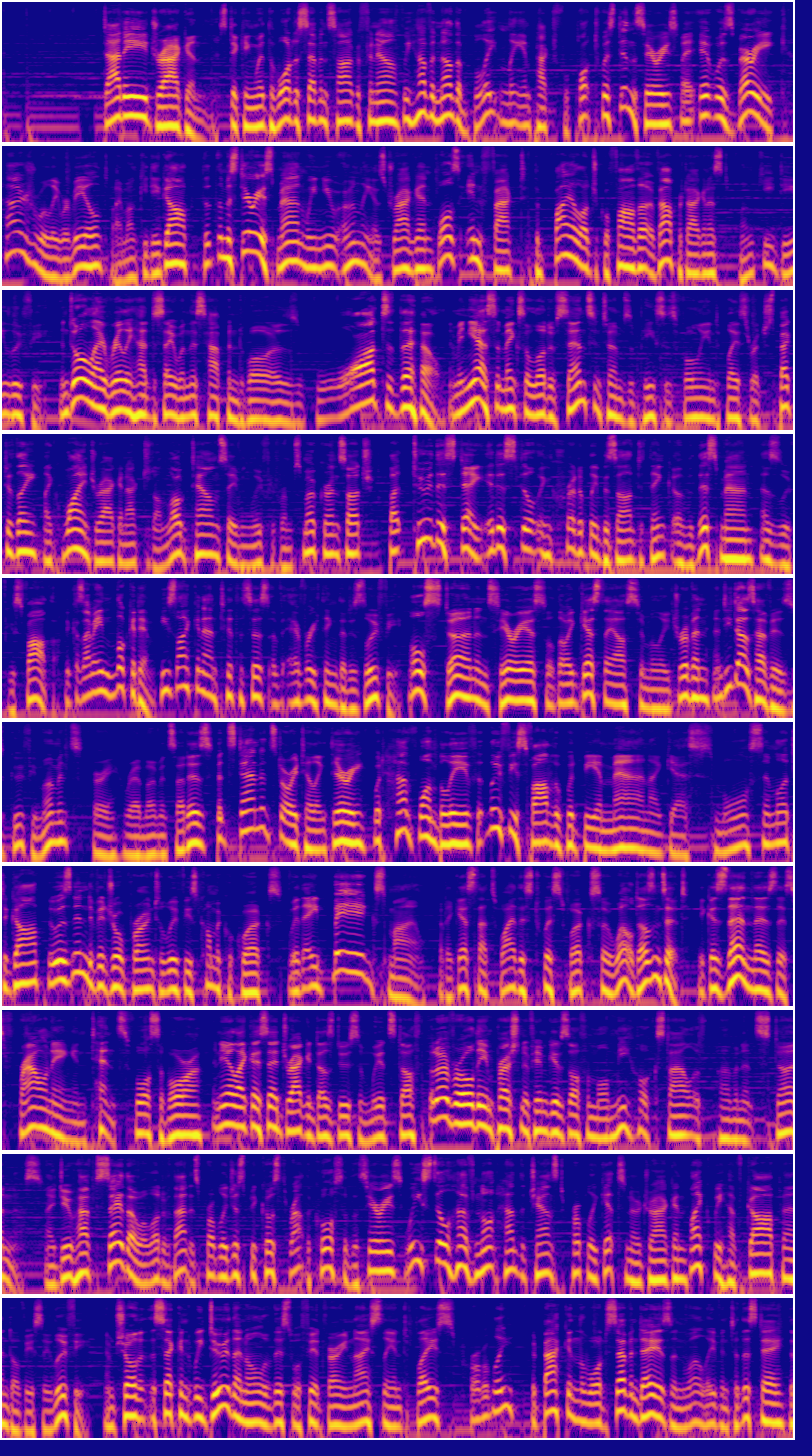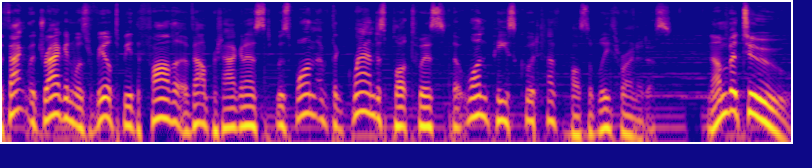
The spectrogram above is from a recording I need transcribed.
Daddy Dragon. Sticking with the Water 7 saga for now, we have another blatantly impactful plot twist in the series where it was very casually revealed by Monkey D. Garp that the mysterious man we knew only as Dragon was in fact the biological father of our protagonist, Monkey D. Luffy. And all I really had to say when this happened was, what the hell? I mean, yes, it makes a lot of sense in terms of pieces falling into place retrospectively, like why Dragon acted on Loguetown, saving Luffy from Smoker and such, but to this day, it is still incredibly bizarre to think of this man as Luffy's father. Because I mean, look at him. He's like an antithesis of everything that is Luffy. All stern and serious, although I guess they are similarly driven, and he does have his goofy moments, very rare moments that is, but standard storytelling theory would have one believe that Luffy's father would be a man, I guess, more similar to Garp, who is an individual prone to Luffy's comical quirks, with a big smile. But I guess that's why this twist works so well, doesn't it? Because then there's this frowning, intense force of aura, and yeah, like I said, Dragon does do some weird stuff, but overall the impression of him gives off a more Mihawk style of permanent sternness. I do have to say though, a lot of that is probably just because throughout the course of the series, we still have not had the chance to properly get to know Dragon like we have Garp and obviously Luffy. I'm sure that the second we do, then all of this will fit very nicely into place, probably. But back in the Water 7 days, and well, even to this day, the fact that Dragon was revealed to be the father of our protagonist was one of the grandest plot twists that One Piece could have possibly thrown at us. Number 2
